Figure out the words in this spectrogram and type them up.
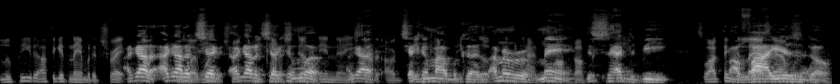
Lupita. I forget the name of the track. I gotta, I gotta like check, I gotta check him up. stepped in there, I gotta started- check him out because I and then remember, man, this had to be So I think about the last five years ago.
